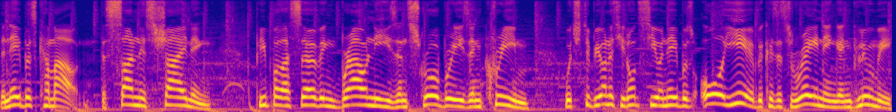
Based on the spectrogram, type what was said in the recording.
The neighbors come out. The sun is shining. People are serving brownies and strawberries and cream, which, to be honest, you don't see your neighbors all year because it's raining and gloomy.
